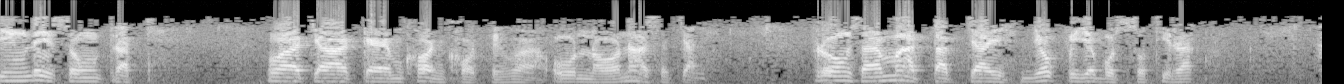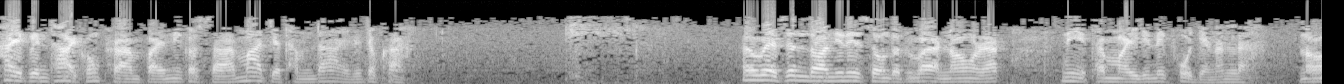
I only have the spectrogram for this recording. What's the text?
จึงได้ทรงตรัสวาจาแกมค่อนขอดไปว่า โอ๋หนอน่าสะใจพระองค์สามารถตัดใจยกปิยบทสดที่รัก ให้เป็นท่ายของพรามไปนี่ก็สามารถจะทำได้หรือเจ้าค่ะพระเวสสันดรยังได้ทรงตรัสว่าน้องรัก นี่ทำไมยังได้พูดอย่างนั้นล่ะ น้อง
